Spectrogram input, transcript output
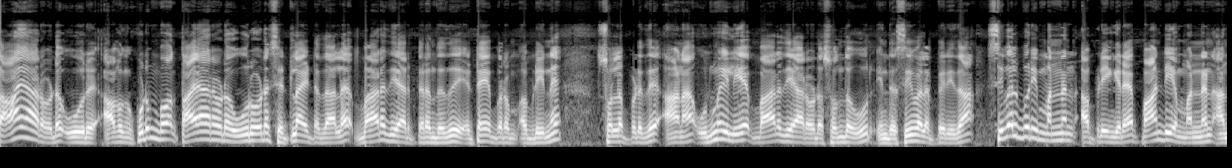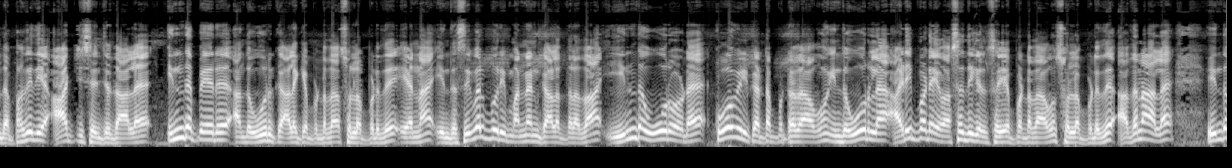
தாயாரோட ஊர். அவங்க குடும்பம் தாயாரோட ஊரோட செட்டில் ஆயிட்டதால் பாரதியார் பிறந்தது எட்டயபுரம் அப்படின்னு சொல்லப்படுது. ஆனால் உண்மையிலேயே பாரதியாரோட சொந்த ஊர் இந்த சீவலப்பேரி தான். சிவல்புரி மன்னன் அப்படிங்கிற பாண்டிய மன்னன் அந்த பகுதியை ஆட்சி செஞ்சதால இந்த பேர் அந்த ஊருக்கு அழைக்கப்பட்டதா சொல்லப்படுது. ஏன்னா இந்த சிவல்புரி மன்னன் காலத்தில் தான் இந்த ஊரோட கோவில் கட்டப்பட்டதாகவும் இந்த ஊரில் அடிப்படை வசதிகள் செய்யப்பட்டதாகவும் சொல்லப்படுது. அதனால இந்த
